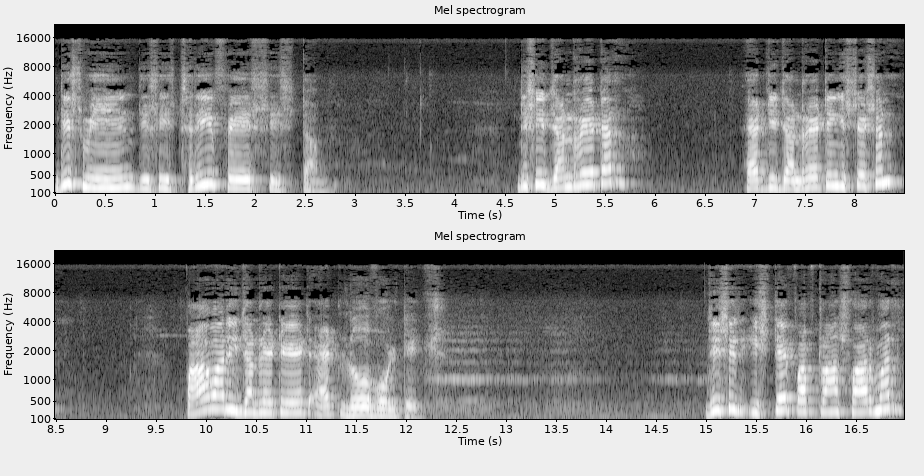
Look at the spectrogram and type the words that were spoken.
This means this is three phase system. This is generator at the generating station. Power is generated at low voltage. This is step up transformer.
